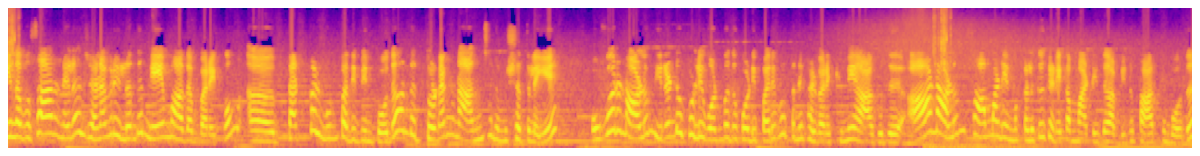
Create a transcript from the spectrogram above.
இந்த விசாரணையில ஜனவரியிலிருந்து மே மாதம் வரைக்கும் தட்கல் முன்பதிவின் போது அந்த தொடங்கின அஞ்சு நிமிஷத்திலேயே ஒவ்வொரு நாளும் இரண்டு புள்ளி ஒன்பது கோடி பரிவர்த்தனைகள் வரைக்குமே ஆகுது. ஆனாலும் சாமானிய மக்களுக்கு கிடைக்க மாட்டேது அப்படின்னு பார்க்கும்போது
